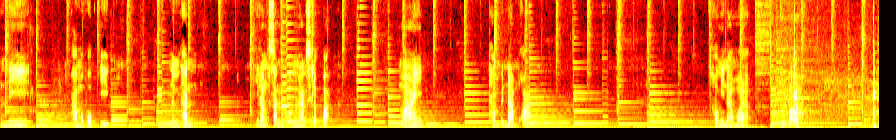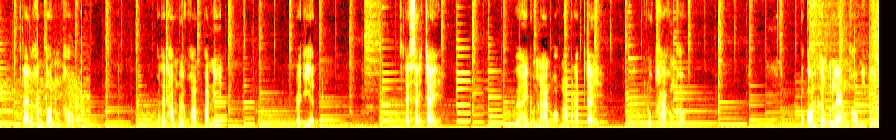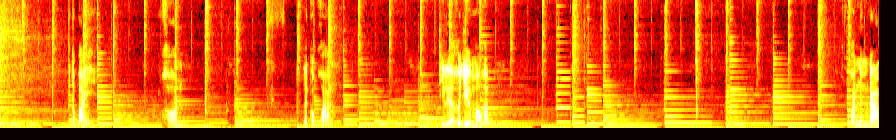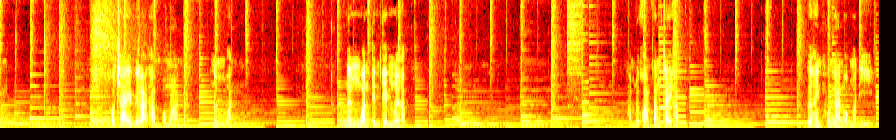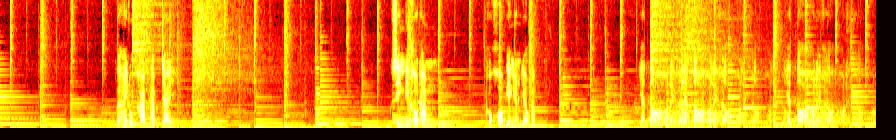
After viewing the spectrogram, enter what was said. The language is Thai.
วันนี้พามาพบอีกหนึ่งท่าน ที่รังสรรค์ผลงานศิลปะ ไม้ทำเป็นด้ามขวาน เขามีนามว่ายูบา แต่ละขั้นตอนของเขาก็จะทำด้วยความประณีต ละเอียด และใส่ใจ เพื่อให้ผลงานออกมาประทับใจ ลูกค้าของเขา อุปกรณ์เครื่องทุนแรงของเขามีเพียง ตะไบ ค้อน และก็ขวาน ที่เหลือเขายืมเอาครับขวานหนึ่งด้าม เขาใช้เวลาทำประมาณหนึ่งวัน หนึ่งวันเต็มๆเลยครับทำด้วยความตั้งใจครับ เพื่อให้ผลงานออกมาดี เพื่อให้ลูกค้าประทับใจ สิ่งที่เขาทำเขาขอเพียงอย่างเดียวครับ อย่าต่อเขาเลยครับอย่าต่อเขาเลยครับอย่าต่อเขาเลยครับ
